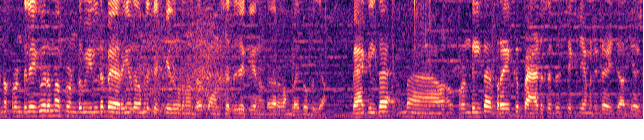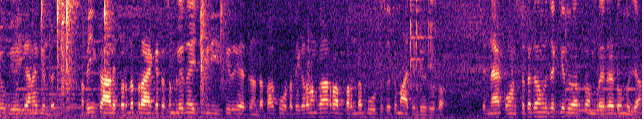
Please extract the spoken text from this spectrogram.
പിന്നെ ഫ്രണ്ടിലേക്ക് വരുമ്പോൾ ഫ്രണ്ട് വീലിന്റെ ബെയറിംഗ് ഒക്കെ നമ്മൾ ചെക്ക് ചെയ്ത് വിടുന്നുണ്ട്. കോൺസെറ്റ് ചെക്ക് ചെയ്യുന്നുണ്ട്. വേറെ കംപ്ലൈന്റ് ഒന്നുമില്ല. ബാക്കിലത്തെ ഫ്രണ്ടിലത്തെ ബ്രേക്ക് പാഡ് സെറ്റ് ചെക്ക് ചെയ്യാൻ വേണ്ടിയിട്ട് അയച്ചു. അത്യാവശ്യം ഉപയോഗിക്കാനൊക്കെ ഉണ്ട്. അപ്പോൾ ഈ കാളിപ്പറിന്റെ ബ്രാക്കറ്റ് അസംബ്ലി ഒന്ന് അയച്ച് ഗ്രീസ് ചെയ്ത് കയറ്റുന്നുണ്ട് അപ്പോൾ ആ കൂട്ടത്തിൽ കൂടെ നമുക്ക് ആ റബ്ബറിന്റെ ബൂട്ട് സെറ്റ് മാറ്റേണ്ടി വരും കേട്ടോ. പിന്നെ കോൺസെറ്റൊക്കെ നമ്മൾ ചെക്ക് ചെയ്ത് വേറെ കംപ്ലൈന്റ് ആയിട്ടൊന്നുമില്ല.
